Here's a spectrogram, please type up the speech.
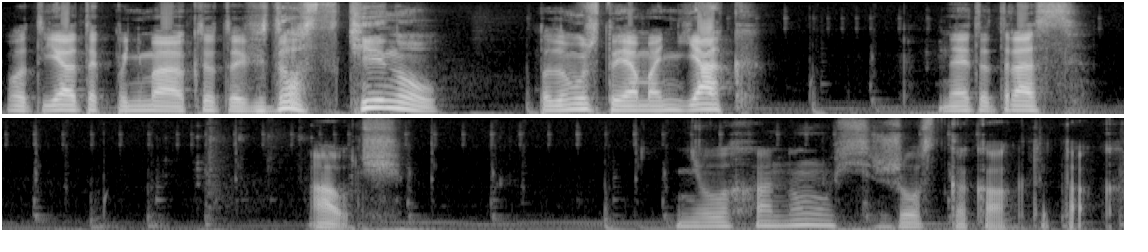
Вот я так понимаю, кто-то видос скинул, потому что я маньяк. На этот раз... Ауч. Не лоханусь жестко как-то так.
